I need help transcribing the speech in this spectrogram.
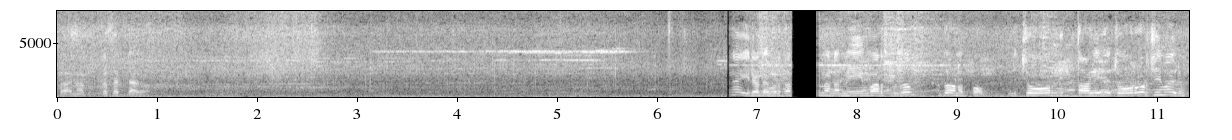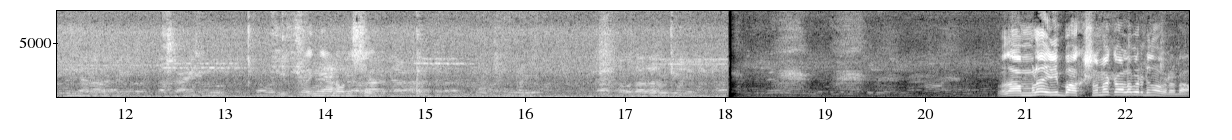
സാധനമൊക്കെ സെറ്റാകാം ഇരടെ ഇവിടുത്തെ മീൻ വറുത്തതും ഇതാണ് ഇപ്പം. ഇനി ചോറ് തളിയിൽ ചോറ് കുറച്ച് കഴിയുമ്പോൾ വരും. എങ്ങനെയാണ് ഇവിടെ സ്റ്റൈൽ? അപ്പോൾ നമ്മൾ ഇനി ഭക്ഷണം വെക്കാനുള്ള പരിപാടി നോക്കണം കേട്ടോ.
